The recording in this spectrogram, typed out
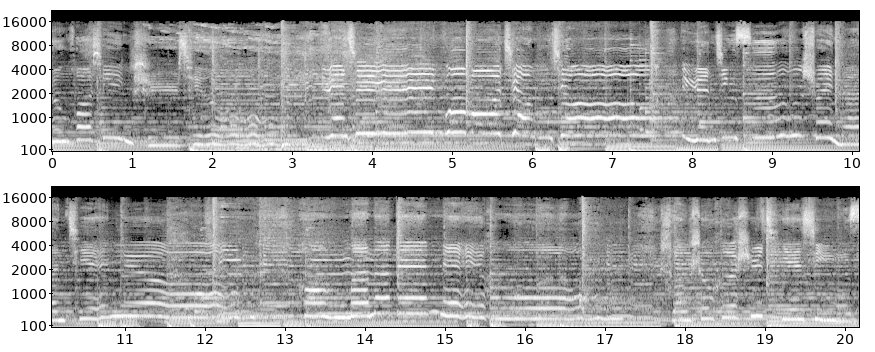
春花心事秋。缘起因果莫强求，缘尽似水难牵流。红马那边美红，双手合十牵心诵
